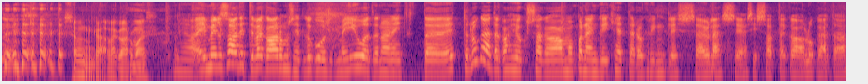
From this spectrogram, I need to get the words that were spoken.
see on ka väga armas. ja ei, meile saadeti väga armsaid lugusid, me ei jõua täna neid äh, ette lugeda kahjuks, aga ma panen kõik heterokringlisse üles ja siis saate ka lugeda.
